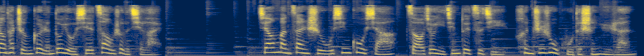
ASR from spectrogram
让他整个人都有些燥热了起来。江曼暂时无心顾暇早就已经对自己恨之入骨的沈雨然，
